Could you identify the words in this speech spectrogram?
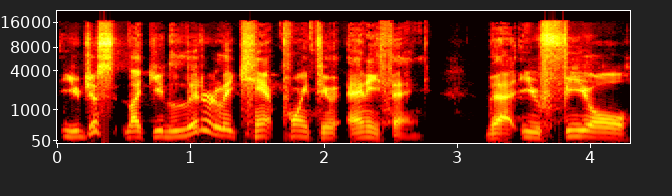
you just like, you literally can't point to anything that you feel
